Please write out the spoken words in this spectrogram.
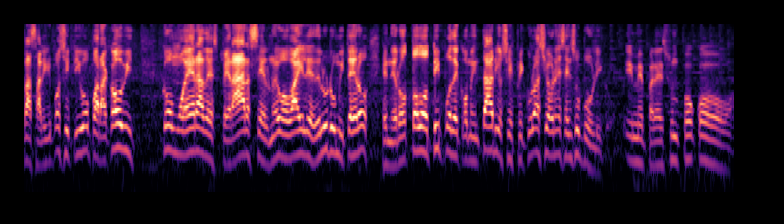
tras salir positivo para COVID. Como era de esperarse, el nuevo baile del Urumitero generó todo tipo de comentarios y especulaciones en su público. Y me parece un poco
